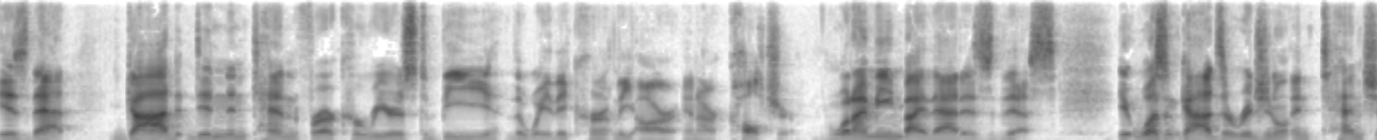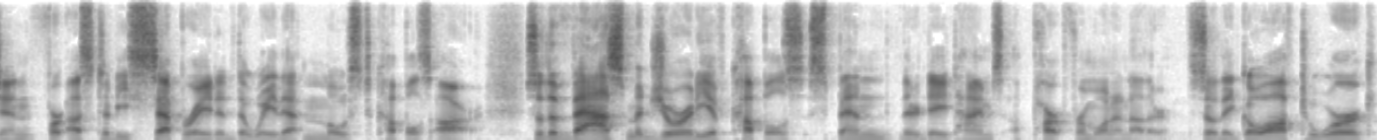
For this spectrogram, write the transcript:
is that God didn't intend for our careers to be the way they currently are in our culture. What I mean by that is this it wasn't God's original intention for us to be separated the way that most couples are. So, the vast majority of couples spend their daytimes apart from one another. So, they go off to work.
